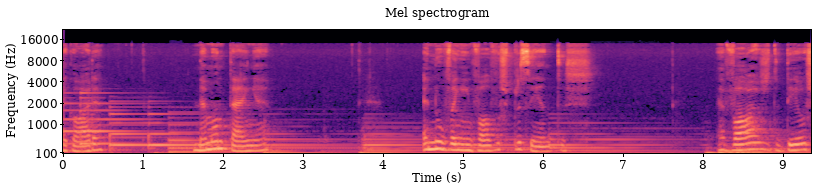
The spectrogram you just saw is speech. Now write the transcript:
Agora, na montanha, a nuvem envolve os presentes. A voz de Deus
